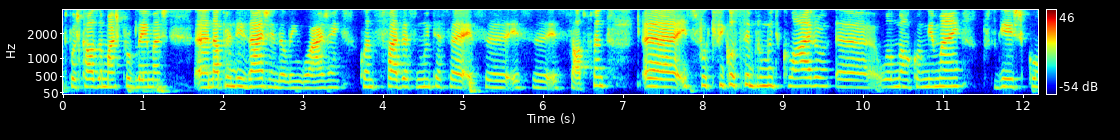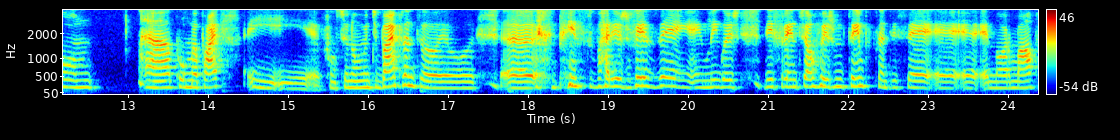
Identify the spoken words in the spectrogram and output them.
depois causa mais problemas uh, na aprendizagem da linguagem quando se faz esse, muito essa, esse, esse, esse salto. Portanto, isso foi, ficou sempre muito claro, o alemão com a minha mãe, o português com Uh, com o meu pai e, e, funcionou muito bem, portanto eu uh, penso várias vezes em, em, línguas diferentes ao mesmo tempo, portanto isso é, é, é, é normal.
